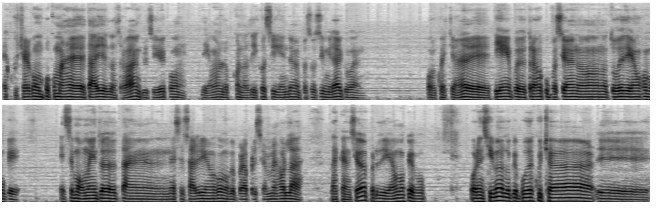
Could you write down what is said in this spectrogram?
escuchar con un poco más de detalle los trabajos, inclusive con, digamos, los, con los discos siguientes me pasó similar, que bueno, por cuestiones de tiempo y otras ocupaciones no, no tuve, digamos, como que ese momento tan necesario, digamos, como que para apreciar mejor las canciones, pero digamos que por encima de lo que pude escuchar eh,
